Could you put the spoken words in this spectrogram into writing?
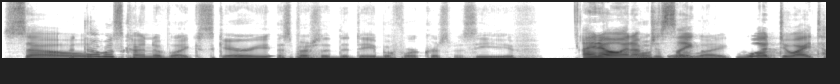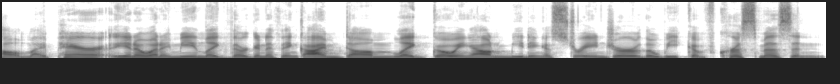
So But that was kind of like scary, especially the day before Christmas Eve. I know, and I'm just like, like- what do I tell my parent? You know what I mean? Like they're gonna think I'm dumb, like going out and meeting a stranger the week of Christmas and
